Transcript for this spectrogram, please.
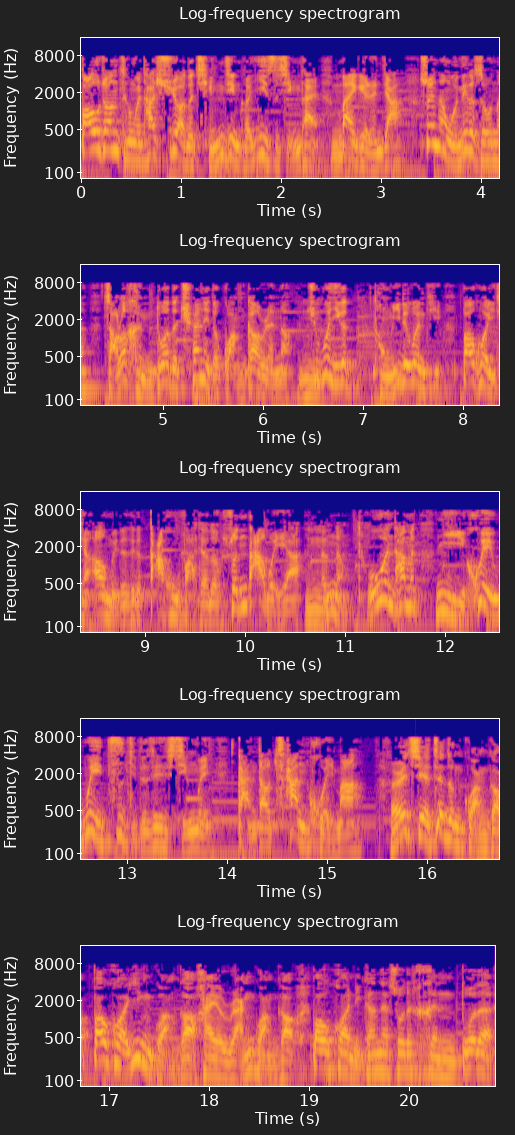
包装成为他需要的情景和意识形态卖给人家。所以呢，我那个时候呢，找了很多的圈里的广告人呢，去问一个统一的问题，包括以前奥美的这个大护法叫做孙大伟啊等等，我问他们，你会为自己的这些行为感到忏悔吗？而且这种广告，包括硬广告，还有软广告，包括你刚才说的很多的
